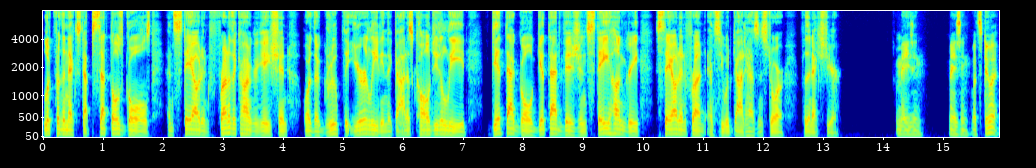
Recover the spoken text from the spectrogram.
Look for the next step. Set those goals and stay out in front of the congregation or the group that you're leading that God has called you to lead. Get that goal, get that vision, stay hungry, stay out in front, and see what God has in store for the next year. Amazing. Amazing. Let's do it.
